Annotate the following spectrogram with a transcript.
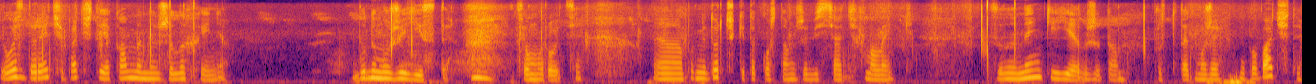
І ось, до речі, бачите, яка в мене вже лохиня. Будемо вже їсти в цьому році. Е, Помідорчики також там вже висять маленькі. Зелененькі є вже там. Просто так може не побачити.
